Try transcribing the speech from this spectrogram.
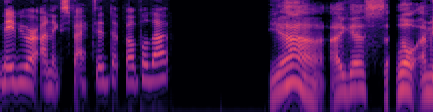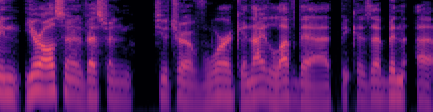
maybe were unexpected that bubbled up. Yeah, I guess. Well, I mean, you're also an investor in future of work, and I love that because I've been a,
